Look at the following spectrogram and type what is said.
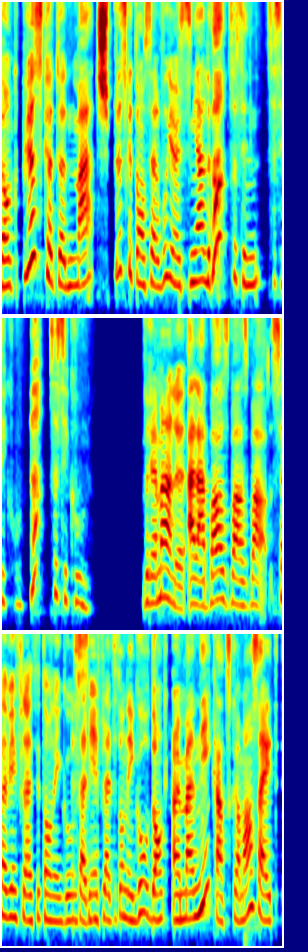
Donc, plus que tu as de match, plus que ton cerveau, il y a un signal de Ah, ça, c'est ça, c'est cool. Ah, ça, c'est cool. Vraiment, là, à la base, base, base. Ça vient flatter ton ego Ça aussi. vient flatter ton ego. Donc, un donné, quand tu commences à être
